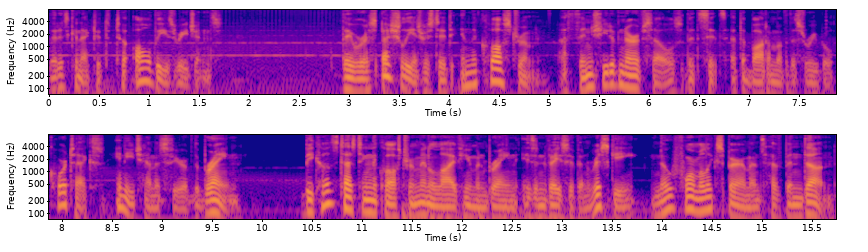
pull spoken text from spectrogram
that is connected to all these regions. They were especially interested in the claustrum, a thin sheet of nerve cells that sits at the bottom of the cerebral cortex in each hemisphere of the brain. Because testing the claustrum in a live human brain is invasive and risky, no formal experiments have been done.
